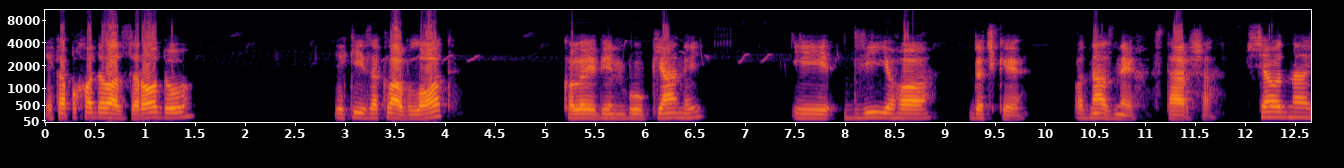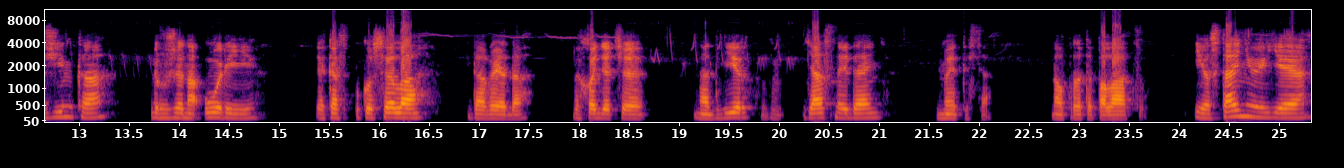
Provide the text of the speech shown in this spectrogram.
яка походила з роду, який заклав лот, коли він був п'яний, і дві його дочки. Одна з них старша. Ще одна жінка, дружина Урії, яка спокусила Давида, виходячи на двір в ясний день митися навпроти палацу. І останньою є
